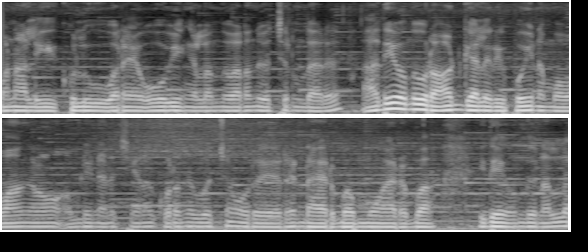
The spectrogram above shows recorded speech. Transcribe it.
மணாலி குழு வர ஓவியங்கள் வந்து வரைஞ்சி வச்சுருந்தாரு. அதே வந்து ஒரு ஆர்ட் கேலரி போய் நம்ம வாங்கணும் அப்படின்னு நினச்சிங்கன்னா குறைஞ்சபட்சம் ஒரு ரெண்டாயிரம் ரூபாய் மூவாயிரம் ரூபாய். இதே வந்து நல்ல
